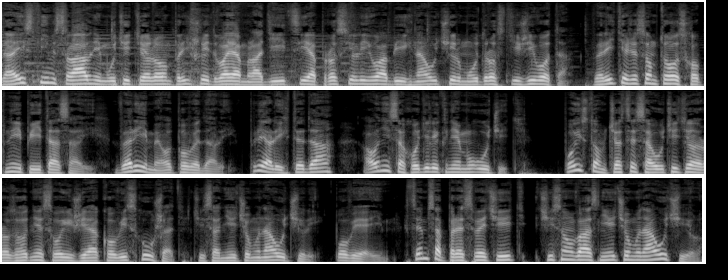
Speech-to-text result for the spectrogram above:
Za istým slávnym učiteľom prišli dvaja mladíci a prosili ho, aby ich naučil múdrosti života. Veríte, že som toho schopný? Pýta sa ich. Veríme, odpovedali. Prijali ich teda a oni sa chodili k nemu učiť. Po istom čase sa učiteľ rozhodne svojich žiakov vyskúšať, či sa niečomu naučili. Povie im, chcem sa presvedčiť, či som vás niečomu naučil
